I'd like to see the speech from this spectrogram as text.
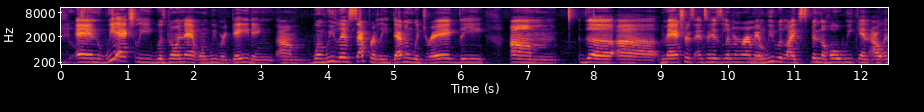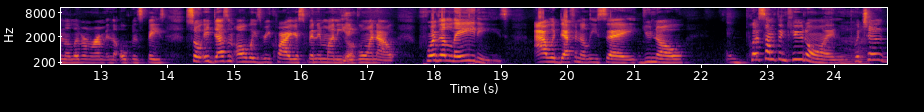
Yeah. And we actually was doing that when we were dating. Um, when we lived separately, Devin would drag the um the uh mattress into his living room and we would like spend the whole weekend out in the living room in the open space so it doesn't always require spending money and going out for the ladies i would definitely say you know put something cute on put Mm-hmm. your,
